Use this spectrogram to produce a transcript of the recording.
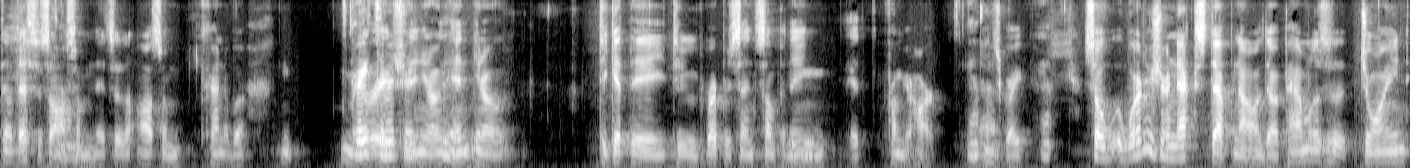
Th- This is awesome. It's an awesome kind of a great marriage, symmetry. You know, and you know, to get the to represent something it, from your heart. Yeah. That's great. Yeah. So, what is your next step now? The Pamela's uh, joined,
